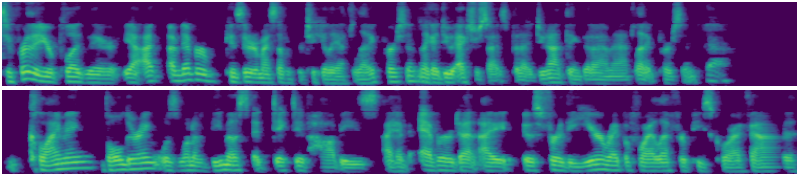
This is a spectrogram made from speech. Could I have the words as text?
to further your plug there, yeah, I've, I've never considered myself a particularly athletic person. Like I do exercise, but I do not think that I'm an athletic person. Yeah. Climbing, bouldering was one of the most addictive hobbies I have ever done. I it was for the year right before I left for Peace Corps. I found a,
